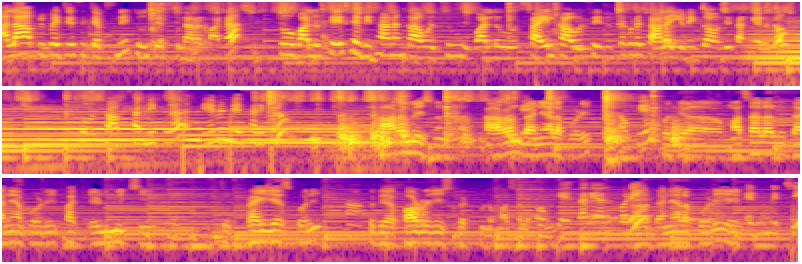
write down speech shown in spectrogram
అలా ప్రిపేర్ చేసే చెఫ్స్ని చూస్ చేసుకున్నారనమాట సో వాళ్ళు చేసే విధానం కావచ్చు వాళ్ళు స్టైల్ కావచ్చు ఇదంతా కూడా చాలా యూనిక్గా ఉంది తంగేడులో సో షాప్స్ అన్ని కూడా ఏమేమి వేశారు ఇప్పుడు? కారం వేసినాం కారం ధనియాల పొడి ఓకే కొద్దిగా మసాలాలు ధనియా పొడి ఎండుమిర్చి ఫ్రై చేసుకొని. కొద్దిగా పౌడర్ చేసి పెట్టుకుంటాం మసాలా ఓకే ధనియాల పొడి ధనియాల పొడి ఎండుమిర్చి.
